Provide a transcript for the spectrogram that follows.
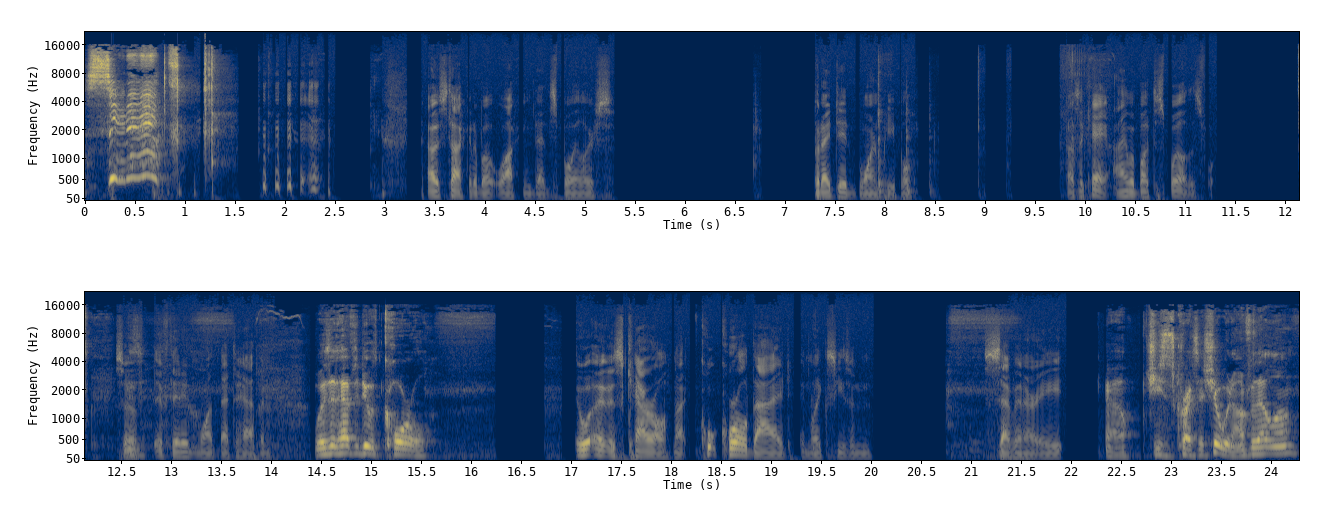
Sit it. I was talking about Walking Dead spoilers, but I did warn people. I was like, "Hey, I'm about to spoil this for." you." So if, if they didn't want that to happen, What does it have to do with Coral? it, wa- it was Carol. Not Co- Coral died in like season seven or eight. Oh, Jesus Christ! That show went on for that long.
